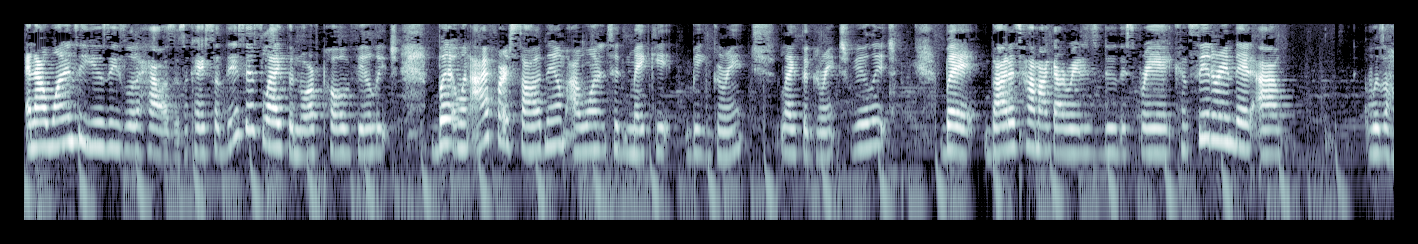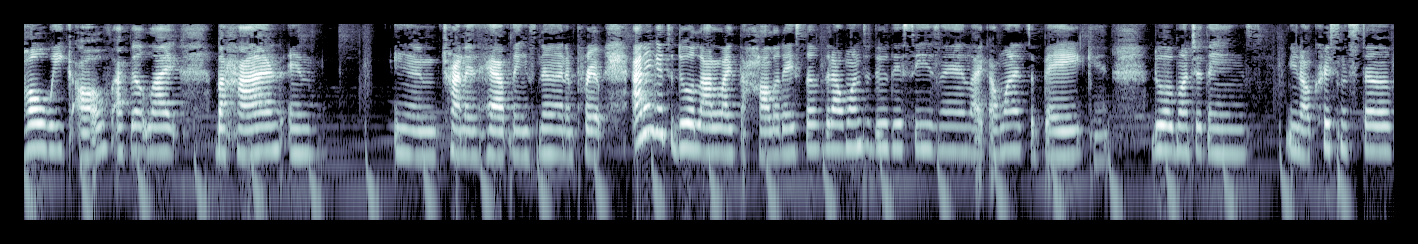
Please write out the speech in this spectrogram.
and I wanted to use these little houses, okay? So this is like the North Pole Village, but when I first saw them, I wanted to make it be Grinch, like the Grinch Village, but by the time I got ready to do the spread, considering that I was a whole week off, I felt like behind and and trying to have things done and prep. I didn't get to do a lot of like the holiday stuff that I wanted to do this season. Like I wanted to bake and do a bunch of things, you know, Christmas stuff.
